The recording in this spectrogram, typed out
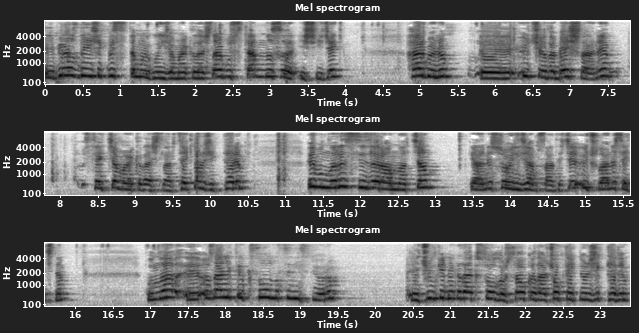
ee, biraz değişik bir sistem uygulayacağım arkadaşlar. Bu sistem nasıl işleyecek? Her bölüm 3 ya da 5 tane seçeceğim arkadaşlar. Teknolojik terim. Ve bunları sizlere anlatacağım. Yani söyleyeceğim sadece. 3 tane seçtim. Bunda e, özellikle kısa olmasını istiyorum. E, çünkü ne kadar kısa olursa o kadar çok teknolojik terim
